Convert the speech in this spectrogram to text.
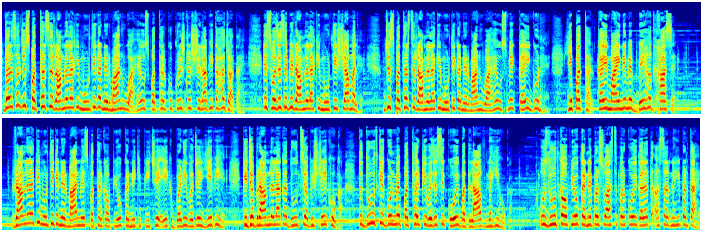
दरअसल जिस पत्थर से रामलला की मूर्ति का निर्माण हुआ है, उस पत्थर को कृष्ण शिला भी कहा जाता है। इस वजह से भी रामलला की मूर्ति श्यामल है। जिस पत्थर से रामलला की मूर्ति का निर्माण हुआ है, उसमें कई गुण हैं। ये पत्थर कई मायने में बेहद खास है। रामलला की मूर्ति के निर्माण में इस पत्थर का उपयोग करने के पीछे एक बड़ी वजह यह भी है कि जब रामलला का दूध से अभिषेक होगा तो दूध के गुण में पत्थर की वजह से कोई बदलाव नहीं होगा। उस दूध का उपयोग करने पर स्वास्थ्य पर कोई गलत असर नहीं पड़ता है।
